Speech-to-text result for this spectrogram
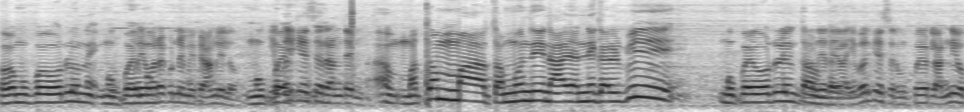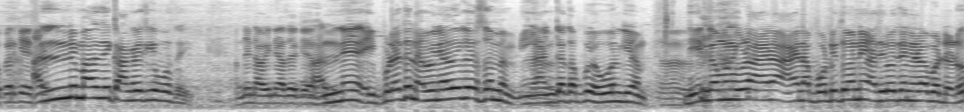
ఒక ముప్పై ఓట్లు ఉన్నాయి. ముప్పై వరకు ఉన్నాయి మీ ఫ్యామిలీలో? ముప్పై- అంటే? మొత్తం మా తమ్ముంది నా అన్ని కలిపి ముప్పై ఓట్లు ఇంత ఉంటాయి. ఎవరికి వేస్తారు ముప్పై ఓట్లు అన్ని ఒకరికి అన్ని మాది కాంగ్రెస్కి పోతాయి. అన్ని నవీన్ యాదవ్కి అన్ని ఇప్పుడైతే నవీన్ యాదవ్కి వేస్తాం మేము. ఇంకా ఇంకా తప్పు ఎవరికి దీనికి ముందు కూడా ఆయన ఆయన పోటీతోని అది రోజు నిలబడ్డాడు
